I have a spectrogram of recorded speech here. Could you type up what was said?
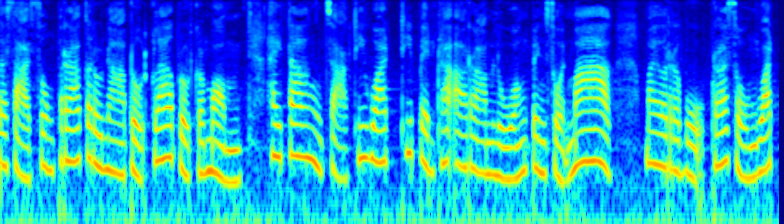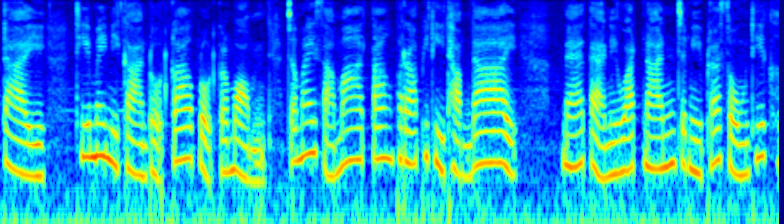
กษัตริย์ทรงพระกรุณาโปรดเกล้าโปรดกระหม่อม ให้ตั้งจากที่วัดที่เป็นพระอารามหลวงเป็นส่วนมาก ไม่ระบุพระสงฆ์วัดใดที่ไม่มีการโปรดเกล้าโปรดกระหม่อม จะไม่สามารถตั้งพระพิธีธรรมได้แม้แต่ในวัดนั้นจะมีพระสงฆ์ที่เค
